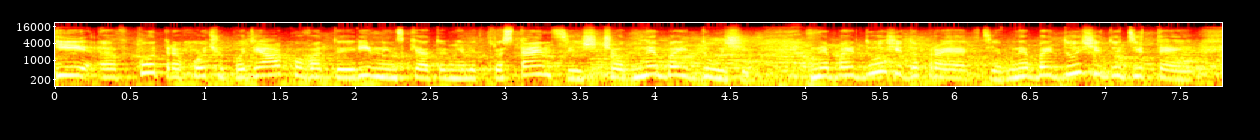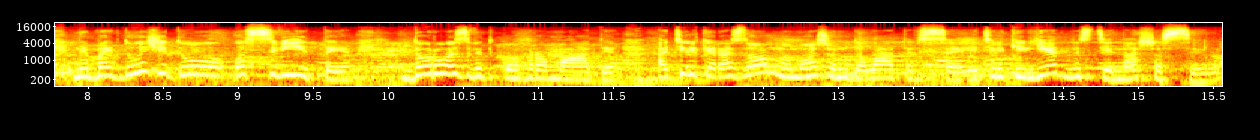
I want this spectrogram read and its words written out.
І е, вкотре хочу подякувати Рівненській атомній електростанції, що не байдужі, небайдужі до проєктів, небайдужі до дітей, небайдужі до освіти, до розвитку громади. А тільки разом ми можемо долати все. І тільки в єдності наша сила.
